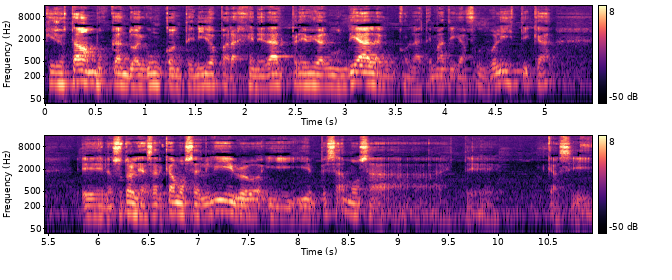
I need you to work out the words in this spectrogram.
que ellos estaban buscando algún contenido para generar previo al Mundial, con la temática futbolística. Eh, nosotros les acercamos el libro y, empezamos a, este, casi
